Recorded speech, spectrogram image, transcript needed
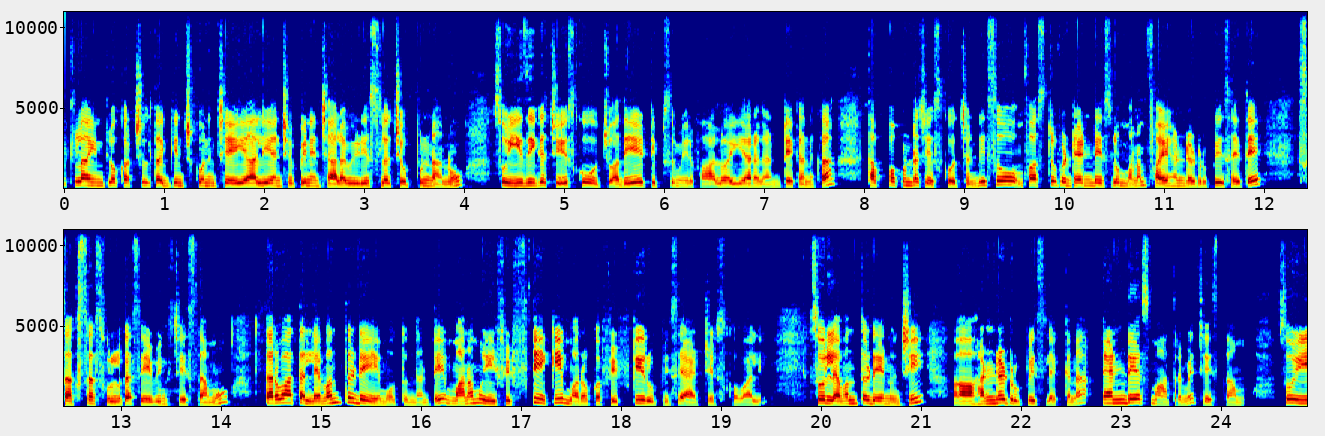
ఎట్లా ఇంట్లో ఖర్చులు తగ్గించుకొని చేయాలి అని చెప్పి నేను చాలా వీడియోస్లో చెప్పున్నాను. సో ఈజీగా చేసుకోవచ్చు. అదే టిప్స్ మీరు ఫాలో అయ్యారు అంటే కనుక తప్పకుండా చేసుకోవచ్చు అండి సో ఫస్ట్ టెన్ డేస్లో మనం ఫైవ్ హండ్రెడ్ రూపీస్ అయితే సక్సెస్ఫుల్గా సేవింగ్స్ చేస్తాము. తర్వాత లెవెంత్ డే ఏమవుతుందంటే మనము ఈ ఫిఫ్టీకి మరొక ఫిఫ్టీ రూపీస్ యాడ్ చేసుకోవాలి. సో లెవెంత్ డే నుంచి హండ్రెడ్ రూపీస్ లెక్కన టెన్ డేస్ మాత్రమే చేస్తాము. సో ఈ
